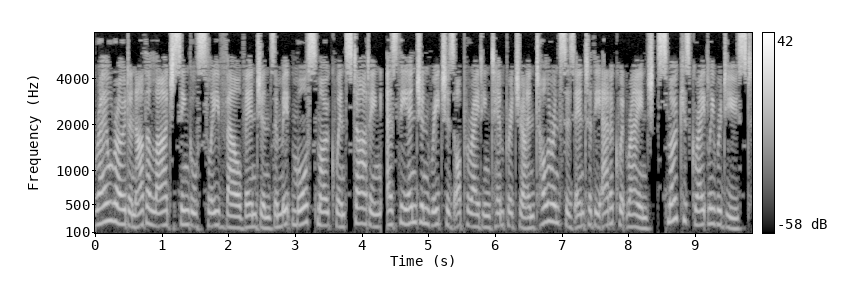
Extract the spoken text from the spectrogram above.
Railroad and other large single-sleeve valve engines emit more smoke when starting. As the engine reaches operating temperature and tolerances enter the adequate range, smoke is greatly reduced.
